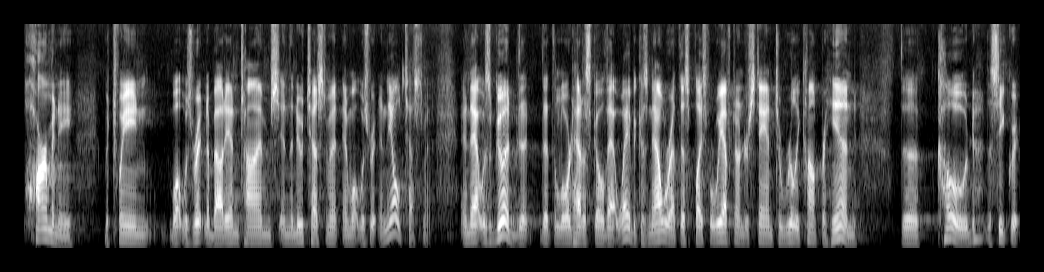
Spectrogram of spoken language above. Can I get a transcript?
harmony between what was written about end times in the New Testament and what was written in the Old Testament. And that was good that, that the Lord had us go that way because now we're at this place where we have to understand to really comprehend the code, the secret,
